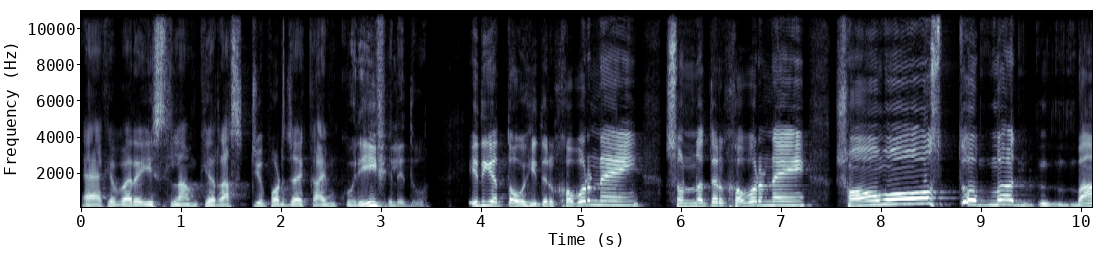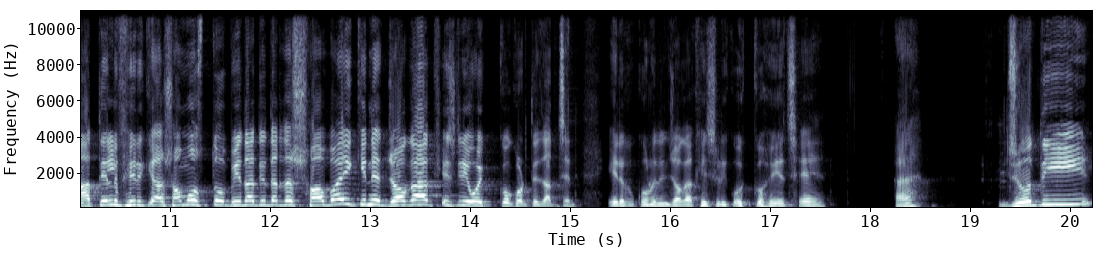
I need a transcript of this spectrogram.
একেবারে ইসলামকে রাষ্ট্রীয় পর্যায়ে কায়েম করেই ফেলে দেবো। এদিকে তৌহিদের খবর নেই সন্ন্যতের খবর নেই, সমস্ত বাতিল ফিরকা, সমস্ত বেদাতিদারদের সবাই কিনে জগা খিচড়ি ঐক্য করতে যাচ্ছেন। এরকম কোনোদিন জগা খিচড়ি ঐক্য হয়েছে? হ্যাঁ? যদি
